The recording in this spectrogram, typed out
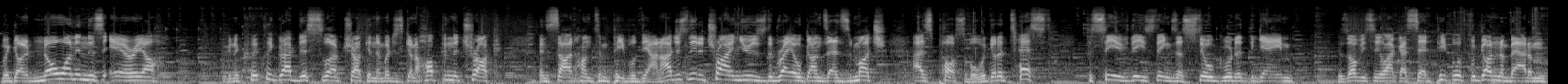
we got no one in this area. We're gonna quickly grab this slurp truck, and then we're just gonna hop in the truck and start hunting people down. I just need to try and use the railguns as much as possible. We gotta test to see if these things are still good at the game. Because obviously, like I said, people have forgotten about them.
